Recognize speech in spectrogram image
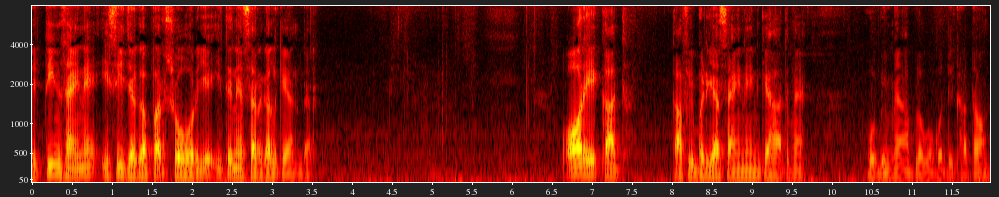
ये तीन साइनें इसी जगह पर शो हो रही है, इतने सर्कल के अंदर। और एक आध काफ़ी बढ़िया साइन है इनके हाथ में। वो भी मैं आप लोगों को दिखाता हूँ।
